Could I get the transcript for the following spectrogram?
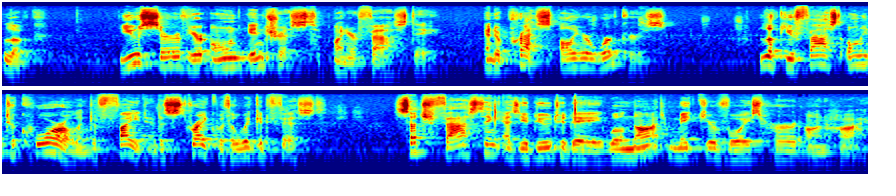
Look, you serve your own interest on your fast day and oppress all your workers. Look, you fast only to quarrel and to fight and to strike with a wicked fist. Such fasting as you do today will not make your voice heard on high.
